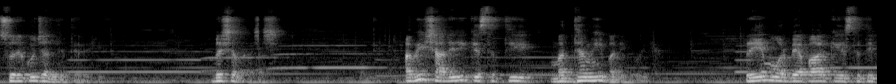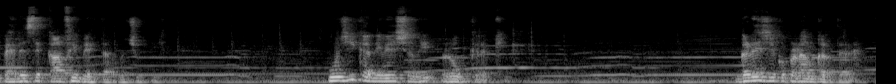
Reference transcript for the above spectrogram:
सूर्य को जल देते रहिए। वृषभ राशि। अभी शारीरिक स्थिति मध्यम ही बनी हुई है। प्रेम और व्यापार की स्थिति पहले से काफ़ी बेहतर हो चुकी है। पूंजी का निवेश अभी रोक के रखिए। गणेश जी को प्रणाम करते रहे।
